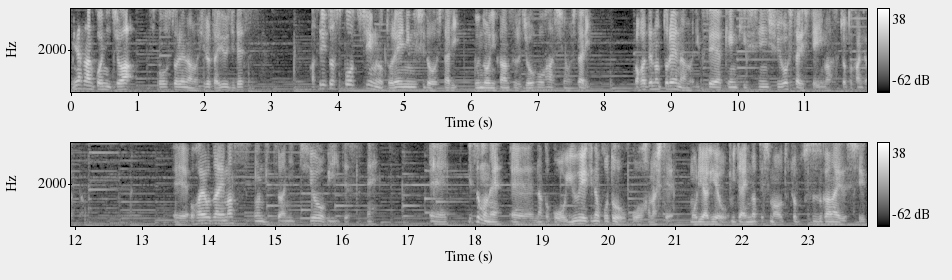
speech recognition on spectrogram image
皆さんこんにちは。スポーツトレーナーの広田裕二です。アスリートスポーツチームのトレーニング指導をしたり運動に関する情報発信をしたり若手のトレーナーの育成や研究編集をしたりしています。ちょっと噛んじゃった、えー、おはようございます。本日は日曜日ですね、えーいつもね、えー、なんかこう有益なことをこう話して盛り上げようみたいになってしまうとちょっと続かないですし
